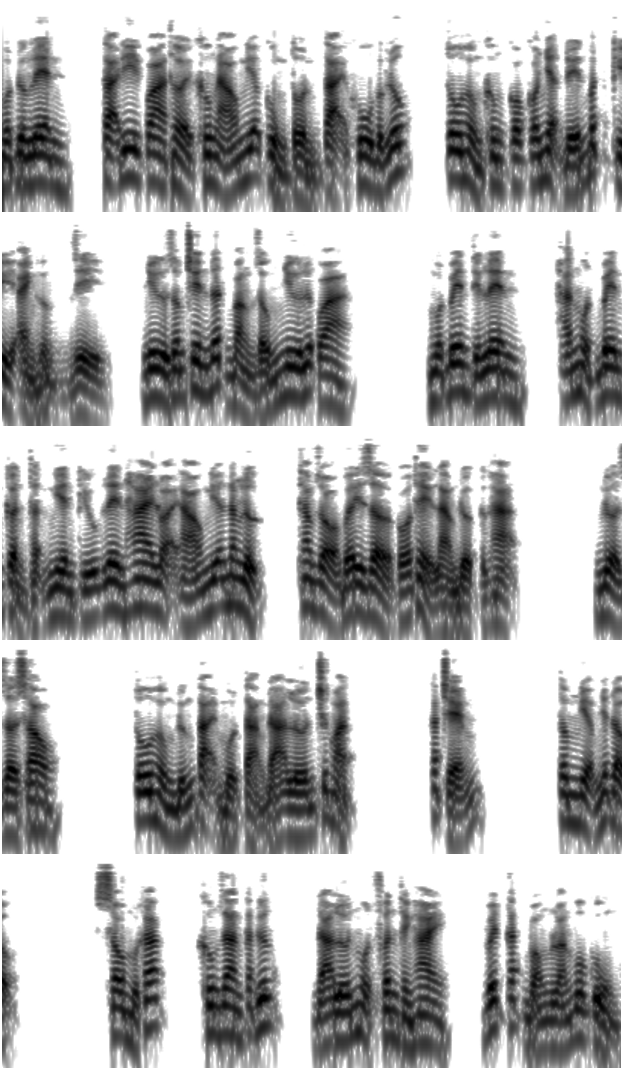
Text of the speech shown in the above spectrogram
một đường lên, tại đi qua thời không áo nghĩa cùng tồn tại khu vực lúc, tô hồng không có có nhận đến bất kỳ ảnh hưởng gì, như giống trên đất bằng giống như lướt qua. Một bên tiến lên, hắn một bên cẩn thận nghiên cứu lên hai loại áo nghĩa năng lực, thăm dò bây giờ có thể làm được cực hạn. Nửa giờ sau, tô hồng đứng tại một tảng đá lớn trước mặt, cắt chém. Tâm niệm nhất động. Sau một khắc, không gian cắt đứt, đá lớn một phân thành hai, vết cắt bóng loáng vô cùng.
